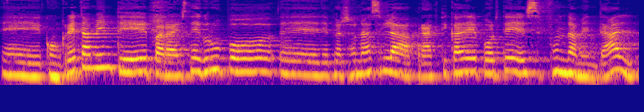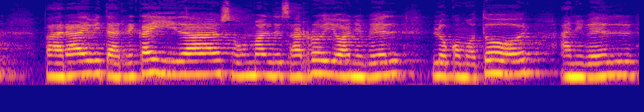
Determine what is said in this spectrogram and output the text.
Eh, concretamente, para este grupo eh, de personas, la práctica de deporte es fundamental para evitar recaídas o un mal desarrollo a nivel locomotor, a nivel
